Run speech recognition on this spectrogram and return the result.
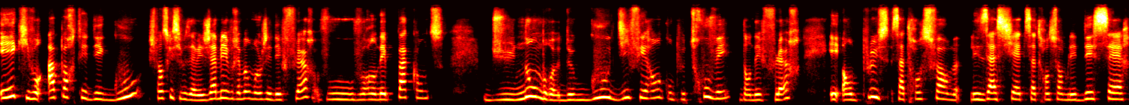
et qui vont apporter des goûts. Je pense que si vous avez jamais vraiment mangé des fleurs, vous vous rendez pas compte du nombre de goûts différents qu'on peut trouver dans des fleurs. Et en plus, ça transforme les assiettes, ça transforme les desserts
